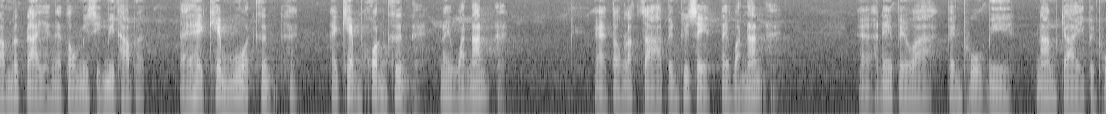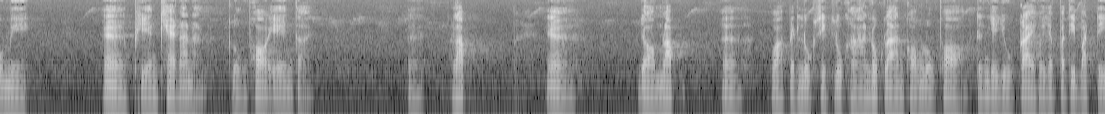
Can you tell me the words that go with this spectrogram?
รำลึกได้อย่างไงต้องมีศีลมีธรรมแต่ให้เข้มงวดขึ้น ให้เข้มข้นขึ้นในวันนั้นต้องรักษาเป็นพิเศษในวันนั้น อันนี้เป็นว่าเป็นผู้มีน้ำใจเป็นผู้มีเเพียงแค่นั้นหลวงพ่อเองก็รับยอมรับ ว่าเป็นลูกศิษย์ลูกหาลูกหลานของหลวงพ่อ ถึงจะอยู่ไกลก็ยังปฏิบัติดี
